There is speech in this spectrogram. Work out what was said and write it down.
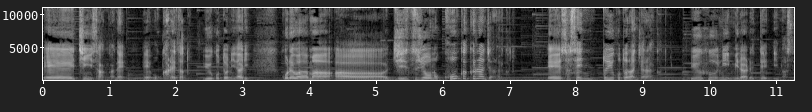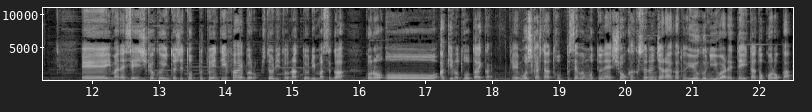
えー、チンさんがね、えー、置かれたということになり、これはまあ、あ事実上の降格なんじゃないかと、えー、左遷ということなんじゃないかというふうに見られています。えー、今ね、政治局員としてトップ25の一人となっておりますが、この、秋の党大会、えー、もしかしたらトップ7もっとね、昇格するんじゃないかというふうに言われていたどころか、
